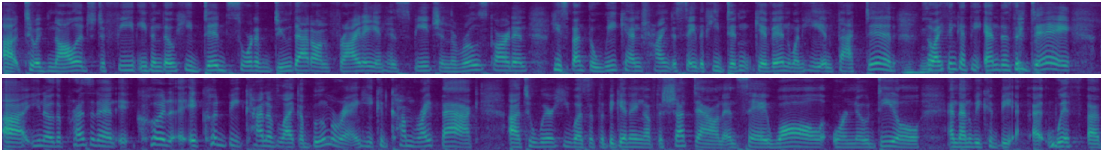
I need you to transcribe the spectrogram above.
uh, to acknowledge defeat, even though he did sort of do that on Friday in his speech in the Rose Garden. He spent the weekend trying to say that he didn't give in when he, in fact, did. Mm-hmm. So I think at the end of the day, uh, you know, the president it could it could be kind of like a boomerang. He could come right back uh, to where he was at the beginning of the shutdown and say wall or no deal, and then we could be uh, with a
